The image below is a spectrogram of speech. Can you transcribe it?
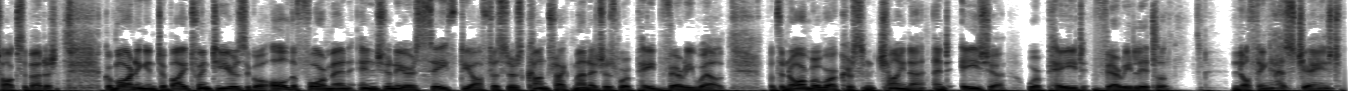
talks about it. Good morning. In Dubai 20 years ago, all the foremen, engineers, safety officers, contract managers were paid very well, but the normal workers from China and Asia were paid very little. Nothing has changed.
